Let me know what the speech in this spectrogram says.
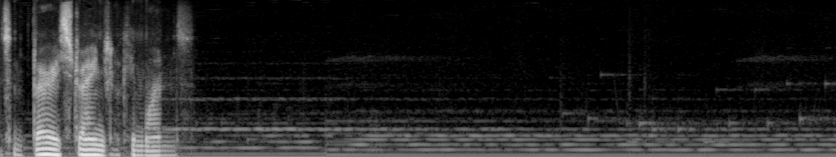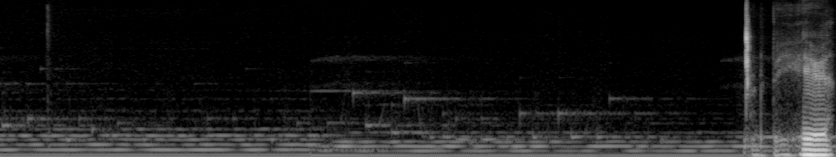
And some very strange looking ones. Be here.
